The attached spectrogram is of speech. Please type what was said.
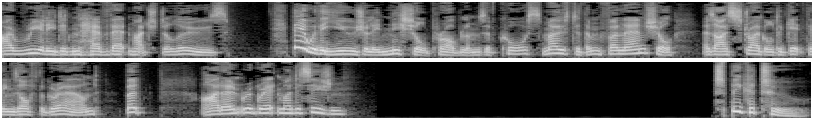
I really didn't have that much to lose. There were the usual initial problems, of course, most of them financial, as I struggled to get things off the ground, but I don't regret my decision. Speaker 2.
